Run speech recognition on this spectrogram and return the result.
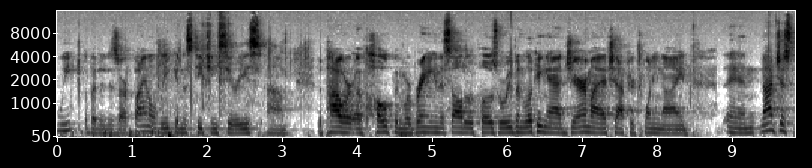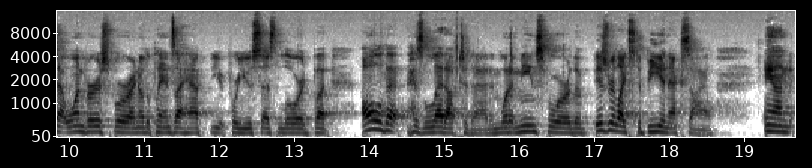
week, but it is our final week in this teaching series, um, The Power of Hope. And we're bringing this all to a close where we've been looking at Jeremiah chapter 29. And not just that one verse for, I know the plans I have for you, says the Lord, but all that has led up to that and what it means for the Israelites to be in exile. And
